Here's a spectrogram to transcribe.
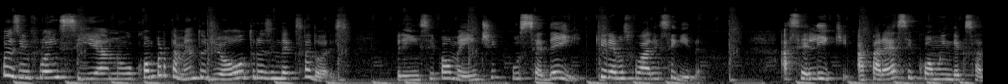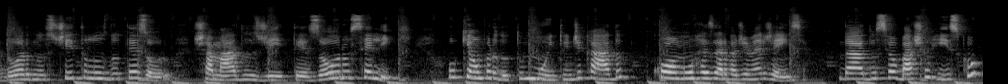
pois influencia no comportamento de outros indexadores, principalmente o CDI, que iremos falar em seguida. A Selic aparece como indexador nos títulos do Tesouro, chamados de Tesouro Selic, o que é um produto muito indicado como reserva de emergência, dado seu baixo risco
